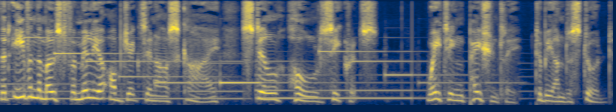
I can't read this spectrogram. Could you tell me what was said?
that even the most familiar objects in our sky still hold secrets waiting patiently to be understood.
